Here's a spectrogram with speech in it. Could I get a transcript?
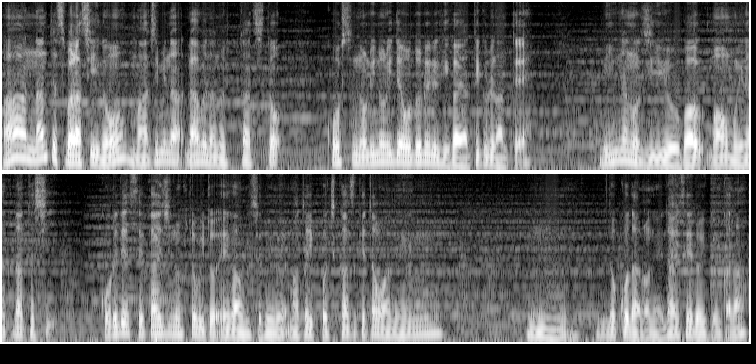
ああ、なんて素晴らしいの？真面目なラムダの人たちと、こうしてノリノリで踊れる日がやってくるなんて。みんなの自由を奪う魔王もいなくなったし、これで世界中の人々を笑顔にする夢、また一歩近づけたわね。うん、どこだろうね。大聖堂行くんかな？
